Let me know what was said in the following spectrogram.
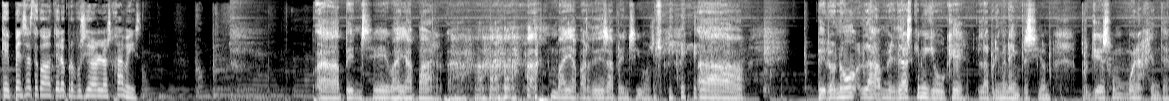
¿Qué pensaste cuando te lo propusieron los Javis? Ah, pensé, vaya par, vaya par de desaprensivos. Ah, pero no, la verdad es que me equivoqué la primera impresión, porque son buena gente.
